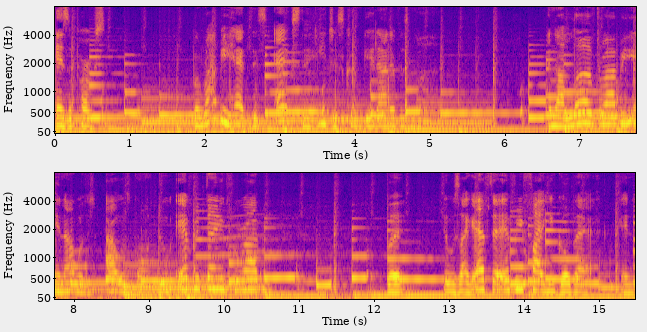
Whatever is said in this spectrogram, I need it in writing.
as a person. But Robbie had this ex that he just couldn't get out of his mind. And I loved Robbie and I was I was gonna do everything for Robbie. But it was like after every fight he'd go back. And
